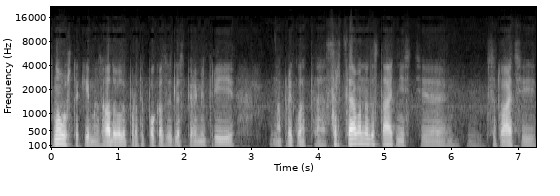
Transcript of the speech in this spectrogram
Знову ж таки, ми згадували протипокази для спірометрії, наприклад, е, серцева недостатність е, в ситуації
